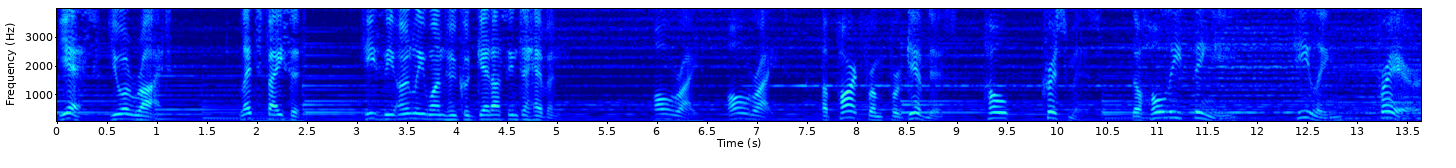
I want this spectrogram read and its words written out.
Yes, you are right. Let's face it. He's the only one who could get us into heaven. Alright, alright. Apart from forgiveness, hope, Christmas, the holy thingy, healing, prayer,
